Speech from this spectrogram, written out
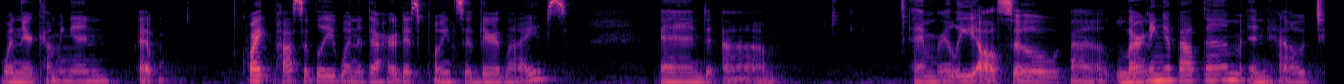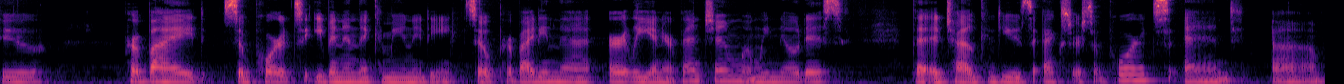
when they're coming in at quite possibly one of the hardest points of their lives. And um, I'm really also uh, learning about them and how to provide supports even in the community. So, providing that early intervention when we notice that a child could use extra supports and, um,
